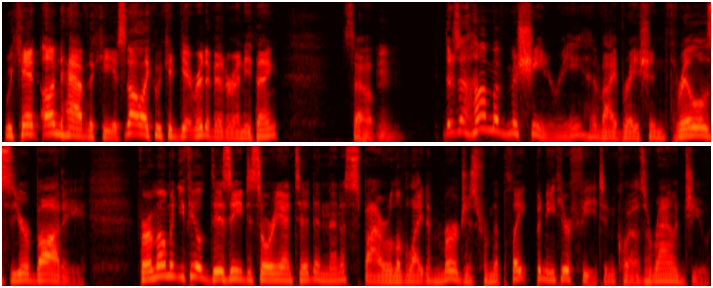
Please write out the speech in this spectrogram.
We can't unhave the key. It's not like we could get rid of it or anything. So Mm. There's a hum of machinery. A vibration thrills your body. For a moment, you feel dizzy, disoriented, and then a spiral of light emerges from the plate beneath your feet and coils around you.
